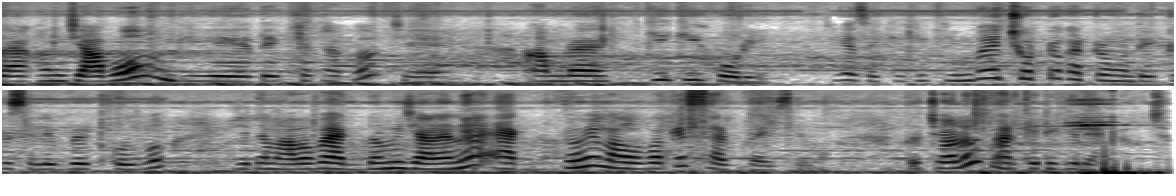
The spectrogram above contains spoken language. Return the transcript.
তো এখন যাব, গিয়ে দেখতে থাকো যে আমরা কি কি করি, ঠিক আছে? কী কী কিনবো? এই ছোট্টখাটোর মধ্যে একটু সেলিব্রেট করব, যেটা মা বাবা একদমই জানে না, একদমই মা বাবাকে সারপ্রাইজ দেবো। তো চলো মার্কেটে গিয়ে দেখা হচ্ছে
